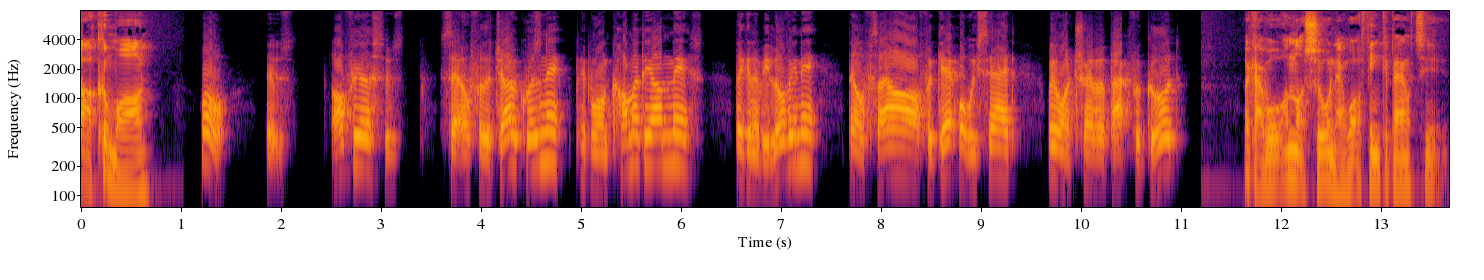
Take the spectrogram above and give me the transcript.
Oh, come on. Well, it was obvious. It was set up for the joke, wasn't it? People want comedy on this. They're going to be loving it. They'll say, oh, forget what we said. We want Trevor back for good. Okay, well, I'm not sure now what I think about it.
